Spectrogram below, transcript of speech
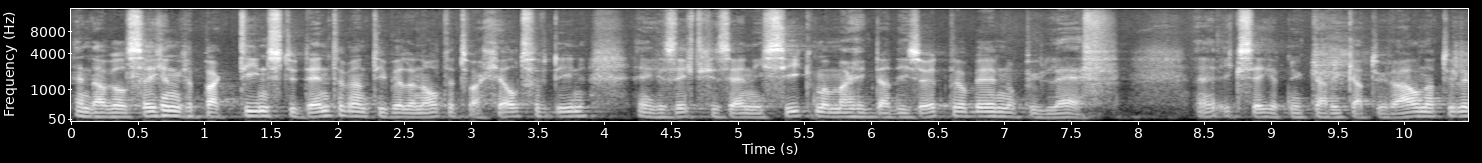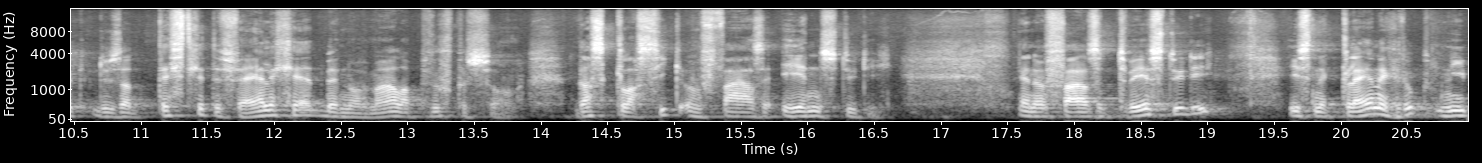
En dat wil zeggen, je pakt 10 studenten, want die willen altijd wat geld verdienen. En je zegt, je bent niet ziek, maar mag ik dat eens uitproberen op je lijf? Ik zeg het nu karikaturaal natuurlijk. Dus dat test je de veiligheid bij normale proefpersonen. Dat is klassiek een fase 1-studie. En een fase 2-studie is een kleine groep, niet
